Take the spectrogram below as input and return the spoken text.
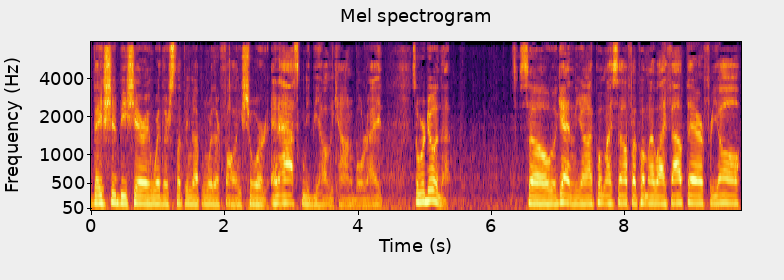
they should be sharing where they're slipping up and where they're falling short and asking to be held accountable, right? So we're doing that. So again, you know, I put myself, I put my life out there for y'all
